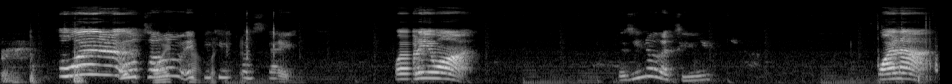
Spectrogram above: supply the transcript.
were What? We'll tell Quite him if he can complicated. on Skype. What do you want? Does he know that's you? Why not?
